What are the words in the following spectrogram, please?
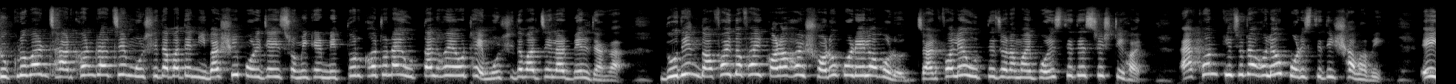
শুক্রবার ঝাড়খণ্ড রাজ্যে মুর্শিদাবাদের নিবাসী পরিযায়ী শ্রমিকের মৃত্যুর ঘটনায় উত্তাল হয়ে ওঠে মুর্শিদাবাদ জেলার বেলডাঙ্গা। দুদিন দফায় দফায় করা হয় সড়ক ও রেল অবরোধ, যার ফলে উত্তেজনাময় পরিস্থিতির সৃষ্টি হয়। এখন কিছুটা হলেও পরিস্থিতি স্বাভাবিক। এই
